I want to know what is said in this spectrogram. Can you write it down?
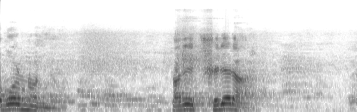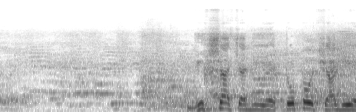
অবর্ণনীয়। তাদের ছেলেরা রিক্সা চালিয়ে, টোটো চালিয়ে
